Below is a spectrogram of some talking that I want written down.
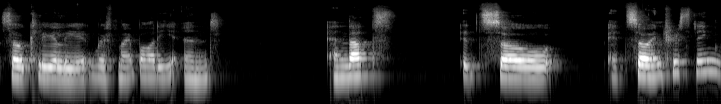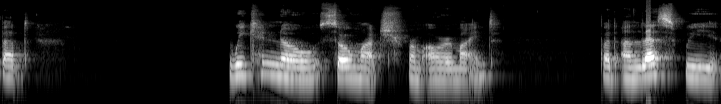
so clearly with my body and and that's it's so it's so interesting that we can know so much from our mind. But unless we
